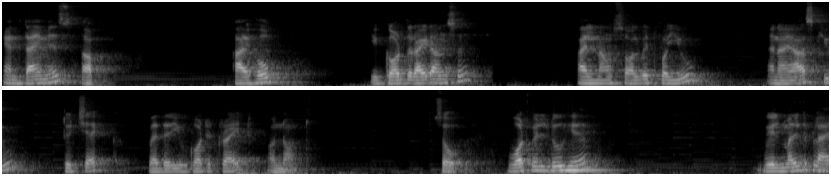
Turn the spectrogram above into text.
And time is up. I hope you got the right answer. I'll now solve it for you. And I ask you to check whether you got it right or not so what we'll do here we'll multiply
